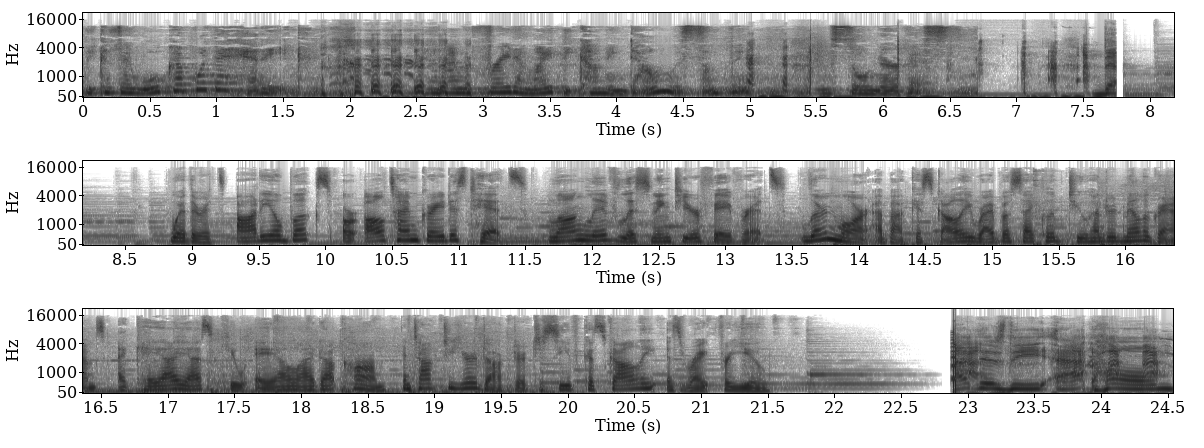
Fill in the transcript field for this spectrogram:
because I woke up with a headache. and I'm afraid I might be coming down with something. I'm so nervous. Whether it's audiobooks or all-time greatest hits, long live listening to your favorites. Learn more about Kisqali Ribociclib 200 milligrams at kisqali.com and talk to your doctor to see if Kisqali is right for you. That is the at-home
